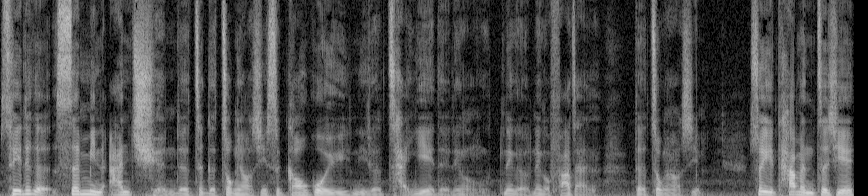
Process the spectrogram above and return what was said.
所以那个生命安全的这个重要性是高过于你的产业的那种那个那个发展的重要性。所以他们这些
